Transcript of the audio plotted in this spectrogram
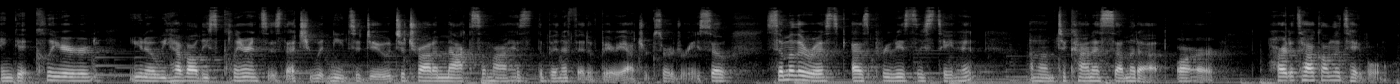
and get cleared. You know, we have all these clearances that you would need to do to try to maximize the benefit of bariatric surgery. So, some of the risk, as previously stated, um, to kind of sum it up, are heart attack on the table,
